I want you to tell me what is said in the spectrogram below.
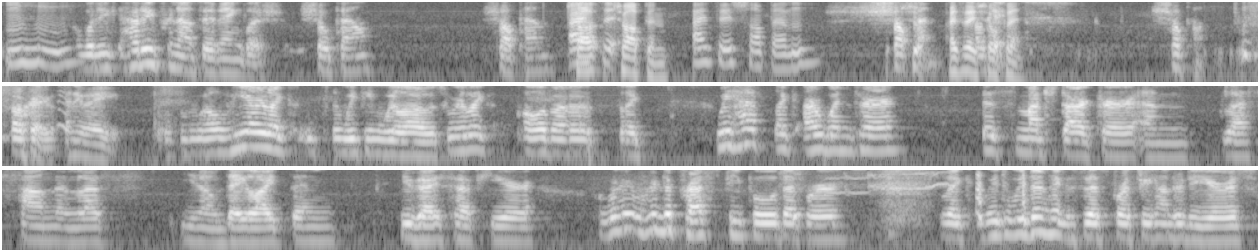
hmm what do you, how do you pronounce it in English? Chopin, Chopin, I say- Chopin. I say Chopin. Chopin. I say Okay. Chopin. Chopin. Okay. Anyway, well, we are like the Weeping Willows. We're like all about like we have like our winter is much darker and less sun and less you know daylight than you guys have here. We're we're depressed people that were like we we didn't exist for 300 years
